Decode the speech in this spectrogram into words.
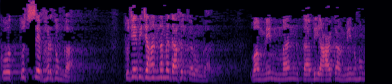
کو تجھ سے بھر دوں گا۔ تجھے بھی جہنم میں داخل کروں گا۔ وہ مم من تبھی آکا من ہوں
